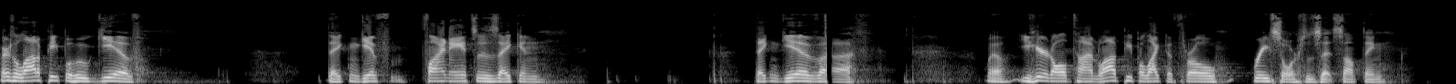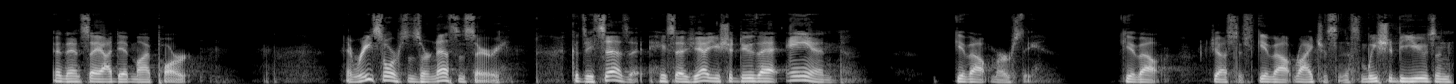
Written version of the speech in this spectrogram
There's a lot of people who give. They can give finances. They can. They can give. Uh, well, you hear it all the time. A lot of people like to throw resources at something, and then say, "I did my part." And resources are necessary. Because he says it. He says, yeah, you should do that and give out mercy. Give out justice. Give out righteousness. And we should be using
